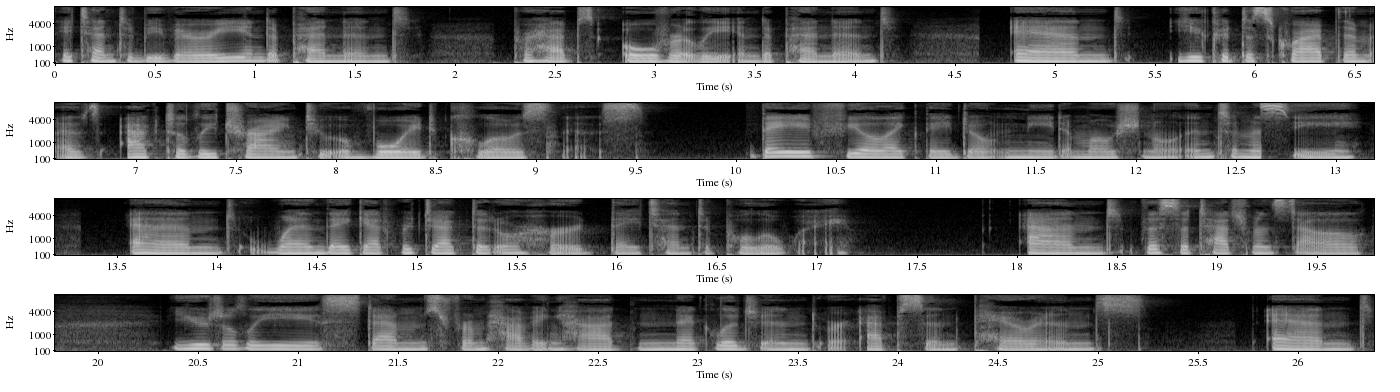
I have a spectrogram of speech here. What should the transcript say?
They tend to be very independent, perhaps overly independent, and you could describe them as actively trying to avoid closeness. They feel like they don't need emotional intimacy, and when they get rejected or hurt, they tend to pull away. And this attachment style usually stems from having had negligent or absent parents and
